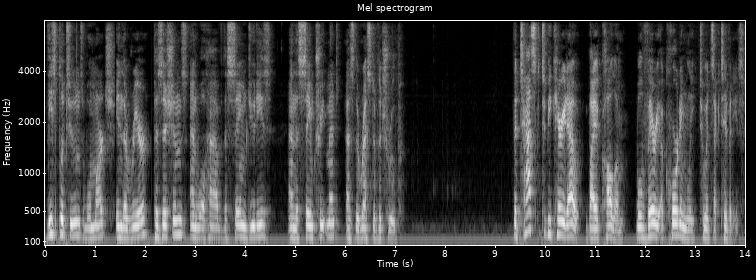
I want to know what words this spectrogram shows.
These platoons will march in the rear positions and will have the same duties and the same treatment as the rest of the troop. The task to be carried out by a column will vary accordingly to its activities.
